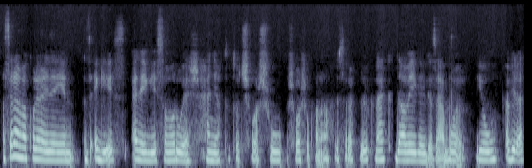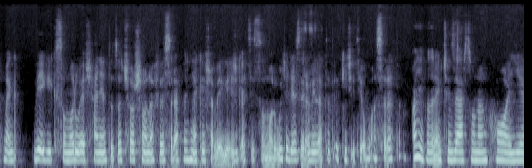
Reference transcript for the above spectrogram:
a szerelem a korai idején az egész eléggé szomorú és hányattatott sorsú, sorsuk van a főszereplőknek, de a vége igazából jó. A világ meg végig szomorú és hányatatott sorsa van a főszereplőknek, és a vége is geci szomorú, úgyhogy ezért a világot egy kicsit jobban szeretem. Annyit mondanék csak zárszónak, hogy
